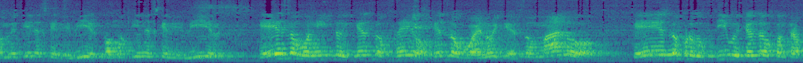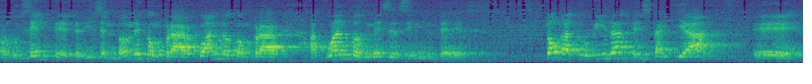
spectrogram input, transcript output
dónde tienes que vivir, cómo tienes que vivir, qué es lo bonito y qué es lo feo, qué es lo bueno y qué es lo malo, qué es lo productivo y qué es lo contraproducente. Te dicen dónde comprar, cuándo comprar, a cuántos meses sin intereses. Toda tu vida está ya eh,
